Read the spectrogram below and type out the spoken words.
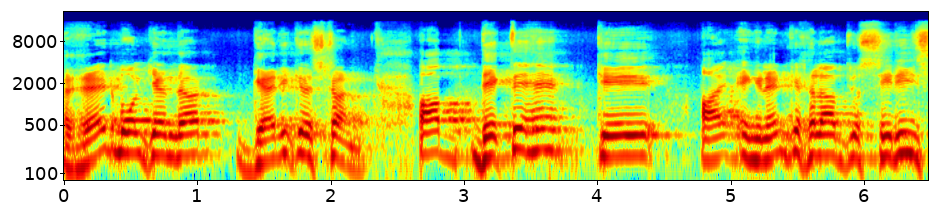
रेड बॉल के अंदर गैरी क्रिस्टन। अब देखते हैं कि इंग्लैंड के ख़िलाफ़ जो सीरीज़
